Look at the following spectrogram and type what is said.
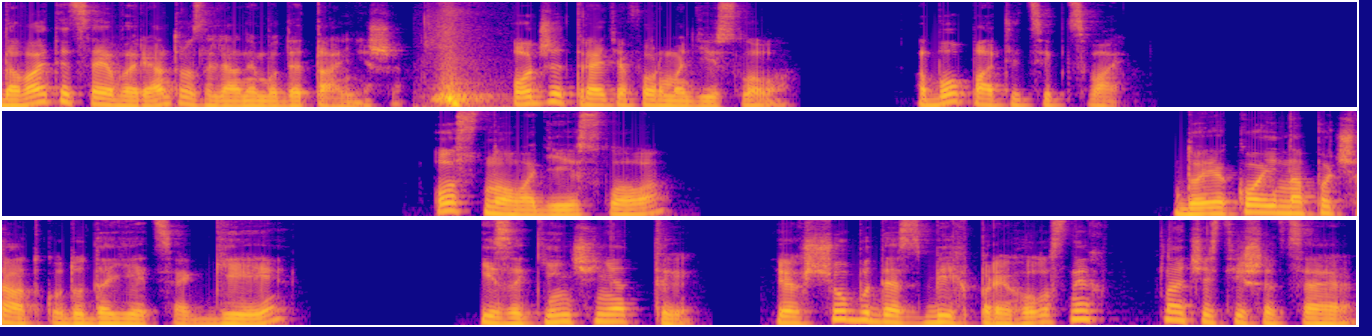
Давайте цей варіант розглянемо детальніше. Отже, третя форма дієслова. Або partizip 2. Основа дієслова, до якої на початку додається г і закінчення ти. Якщо буде збіг приголосних, найчастіше це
